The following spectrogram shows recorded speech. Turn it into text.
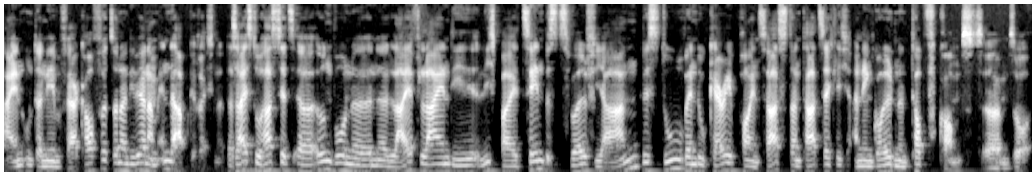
ein Unternehmen verkauft wird, sondern die werden am Ende abgerechnet. Das heißt, du hast jetzt äh, irgendwo eine, eine Lifeline, die liegt bei zehn bis zwölf Jahren, bis du, wenn du Carry Points hast, dann tatsächlich an den goldenen Topf kommst. Ähm, so.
